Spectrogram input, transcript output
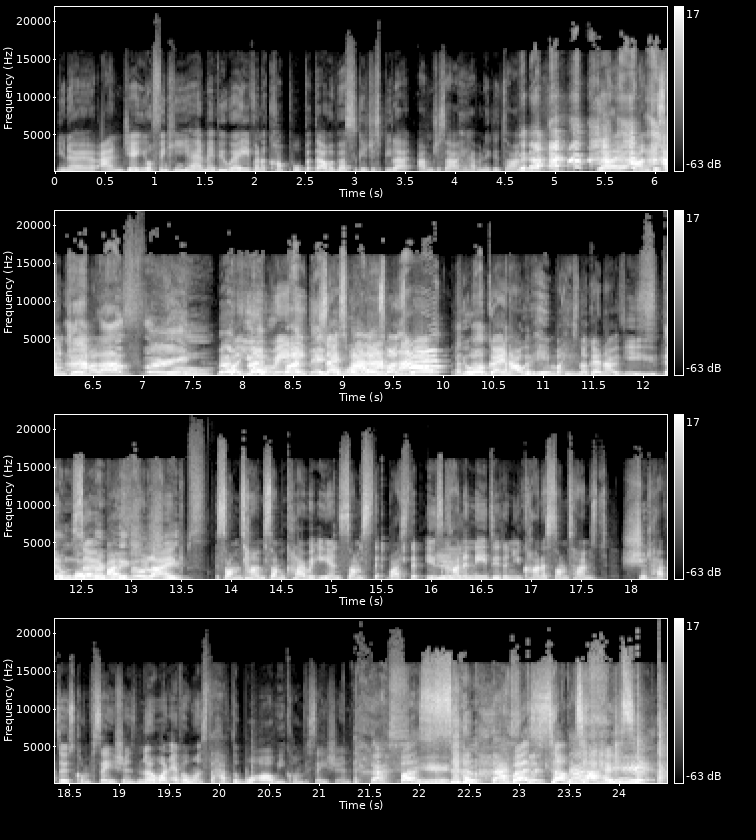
you know, and yeah, you're thinking, yeah, maybe we're even a couple, but the other person could just be like, I'm just out here having a good time. like I'm just enjoying my I'm life. sorry. Yo. That's But you're so really funny. so it's one of those ones where you're going out with him, but he's not going out with you. Them so one-way I feel like sometimes some clarity and some step by step is Yeah. kind of needed, and you kind of sometimes should have those conversations. No one ever wants to have the "what are we" conversation. That's but it. so- That's but the- sometimes that's it.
